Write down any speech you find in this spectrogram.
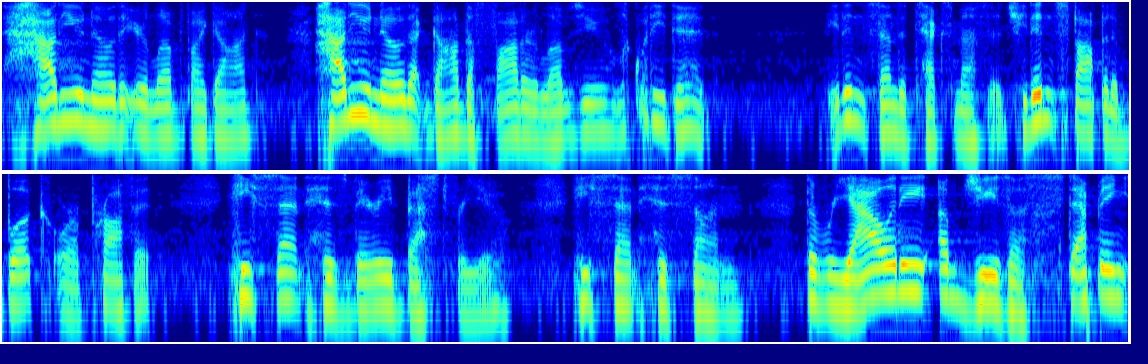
How do you know that you're loved by God? How do you know that God the Father loves you? Look what He did. He didn't send a text message, He didn't stop at a book or a prophet. He sent His very best for you. He sent His Son. The reality of Jesus stepping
